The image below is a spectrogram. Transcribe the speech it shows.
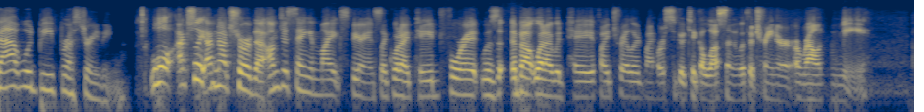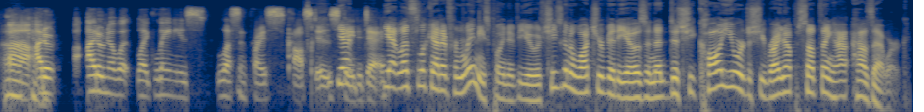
that would be frustrating. Well, actually, I'm not sure of that. I'm just saying, in my experience, like what I paid for it was about what I would pay if I trailered my horse to go take a lesson with a trainer around me. Uh, I don't. I don't know what like Lainey's lesson price cost is Yeah, day to day. Yeah, let's look at it from Lainey's point of view. If she's going to watch your videos, and then does she call you or does she write up something? How, how's that work?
